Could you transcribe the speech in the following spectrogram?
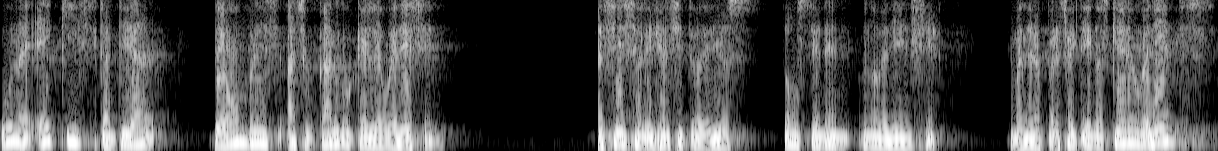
una X cantidad de hombres a su cargo que le obedecen. Así es el ejército de Dios. Todos tienen una obediencia de manera perfecta y nos quiere obedientes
